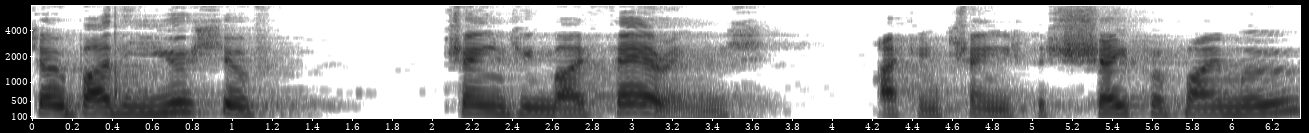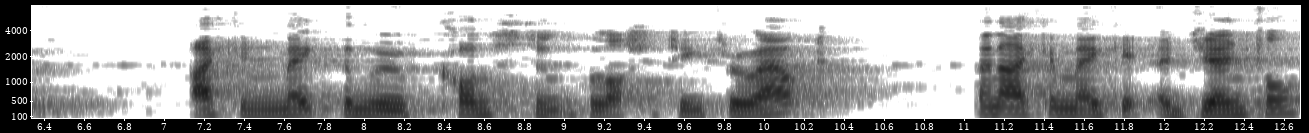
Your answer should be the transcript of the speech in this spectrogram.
So by the use of changing my fairings, I can change the shape of my move, I can make the move constant velocity throughout, and I can make it a gentle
